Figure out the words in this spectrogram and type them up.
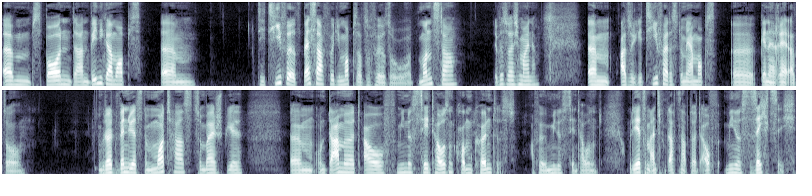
ähm, spawnen dann weniger Mobs. Ähm, die Tiefe ist besser für die Mobs, also für so Monster. Ihr wisst, was ich meine. Also je tiefer, desto mehr Mobs äh, generell. Also bedeutet, wenn du jetzt eine Mod hast, zum Beispiel, ähm, und damit auf minus 10.000 kommen könntest, auf minus 10.000, und ihr jetzt im 1.18 habt, halt auf minus 60.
